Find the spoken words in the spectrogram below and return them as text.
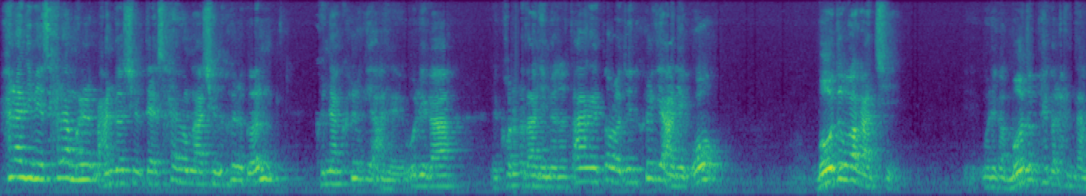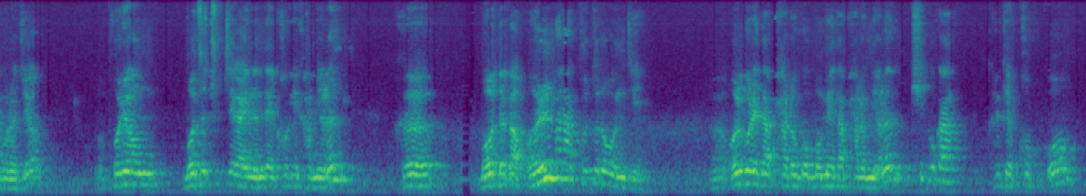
하나님이 사람을 만드실 때 사용하신 흙은 그냥 흙이 아니에요. 우리가 걸어다니면서 땅에 떨어진 흙이 아니고 머드와 같이 우리가 머드팩을 한다고 그러죠. 보령 머드 축제가 있는데 거기 가면은 그 머드가 얼마나 부드러운지 어, 얼굴에다 바르고 몸에다 바르면은 피부가 그렇게 곱고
